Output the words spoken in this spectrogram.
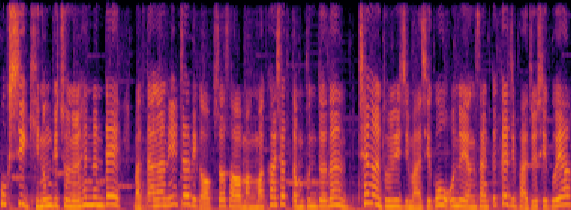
혹시 기농기촌을 했는데 마땅한 일자리가 없어서 막막하셨던 분들은 채널 돌리지 마시고 오늘 영상 끝까지 봐주시고요.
